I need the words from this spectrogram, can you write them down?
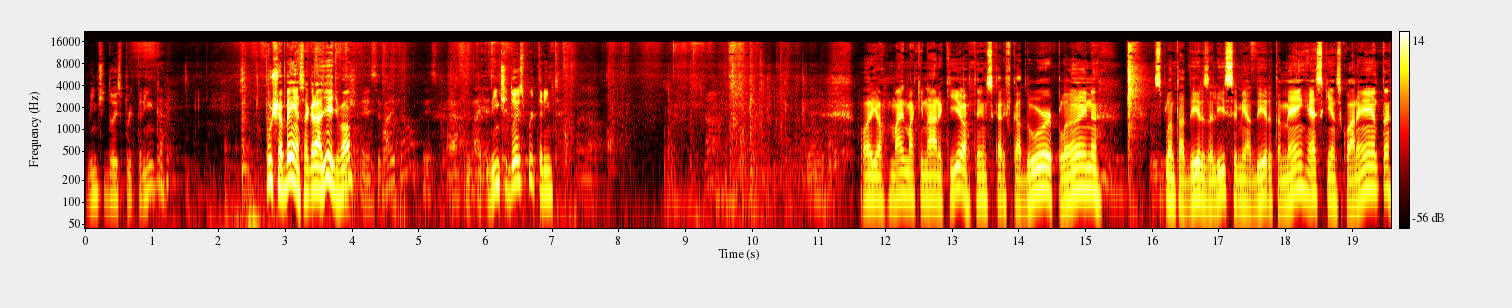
22 por 30. Puxa bem essa grade aí, Edivaldo? Esse vai então. Esse, essa pra esse. 22 por 30. Olha aí, ó. Mais maquinário aqui, ó. Tem um escarificador, plana. As plantadeiras ali, semeadeira também. S540.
